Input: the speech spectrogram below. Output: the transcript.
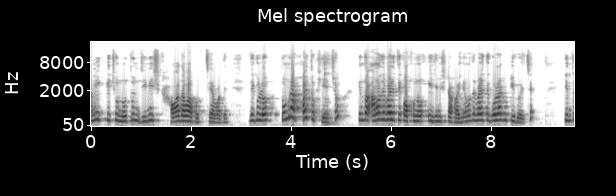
অনেক কিছু নতুন জিনিস খাওয়া দাওয়া হচ্ছে আমাদের। যেগুলো তোমরা হয়তো খেয়েছো, কিন্তু আমাদের বাড়িতে কখনো এই জিনিসটা হয়নি। আমাদের বাড়িতে গোলা রুটি হয়েছে। কিন্তু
